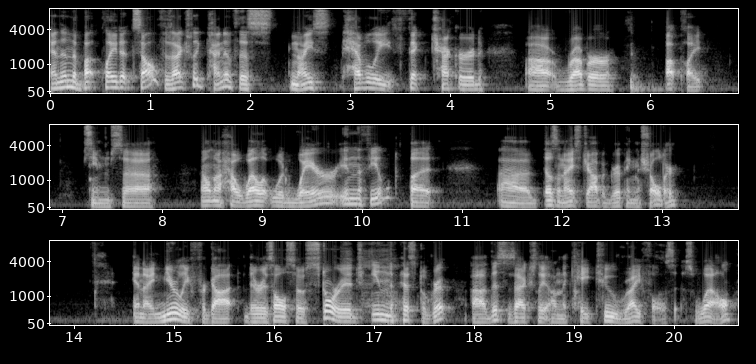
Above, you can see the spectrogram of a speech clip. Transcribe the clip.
And then the butt plate itself is actually kind of this nice, heavily thick checkered uh, rubber butt plate. Seems, uh, I don't know how well it would wear in the field, but uh, does a nice job of gripping the shoulder. And I nearly forgot, there is also storage in the pistol grip. Uh, this is actually on the K2 rifles as well.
